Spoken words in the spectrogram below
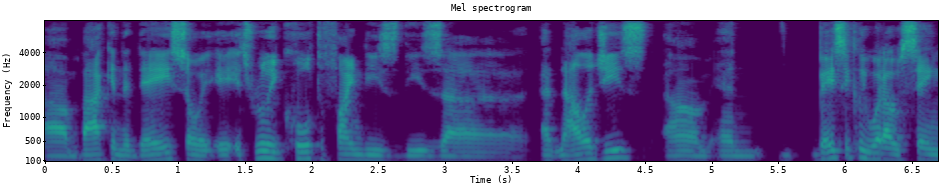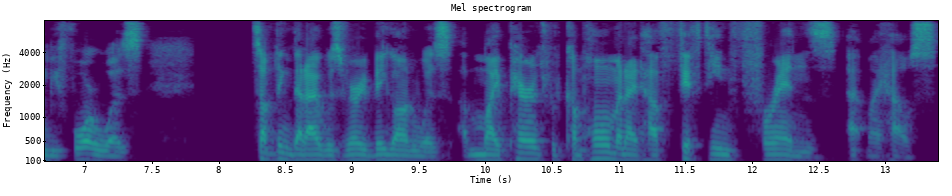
um, back in the day. So it, it's really cool to find these these uh, analogies. Um, and basically, what I was saying before was something that I was very big on was my parents would come home and I'd have 15 friends at my house,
